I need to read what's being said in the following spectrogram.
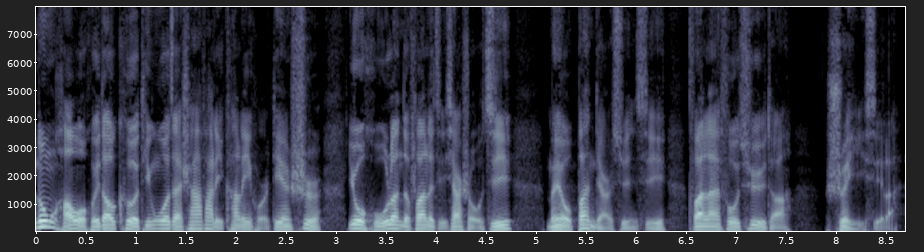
弄好，我回到客厅，窝在沙发里看了一会儿电视，又胡乱的翻了几下手机，没有半点讯息，翻来覆去的，睡意袭来。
